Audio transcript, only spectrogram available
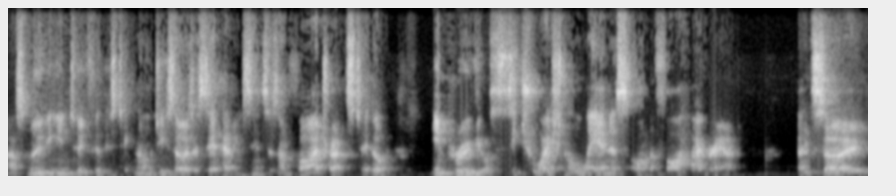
us moving into for this technology. So, as I said, having sensors on fire trucks to help improve your situational awareness on the fire ground. And so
